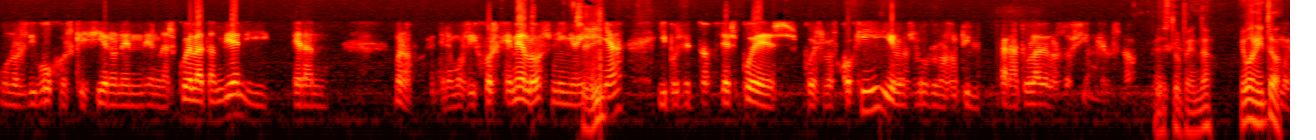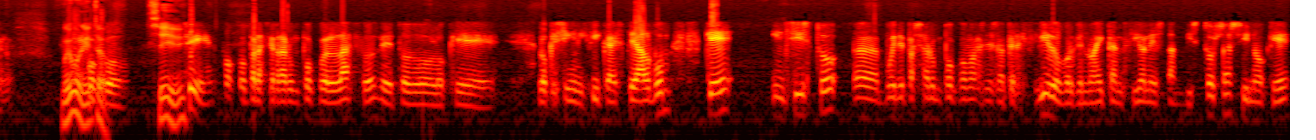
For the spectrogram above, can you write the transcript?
unos dibujos que hicieron en, en la escuela también y eran bueno tenemos hijos gemelos niño Sí. y niña y pues entonces pues pues los cogí y los los, los utilicé en la de los dos singles no Estupendo. Qué bonito. bueno Muy un bonito. poco- Sí, un poco para cerrar un poco el lazo de todo lo que lo que significa este álbum, que insisto eh, puede pasar un poco más desapercibido porque no hay canciones tan vistosas, sino que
